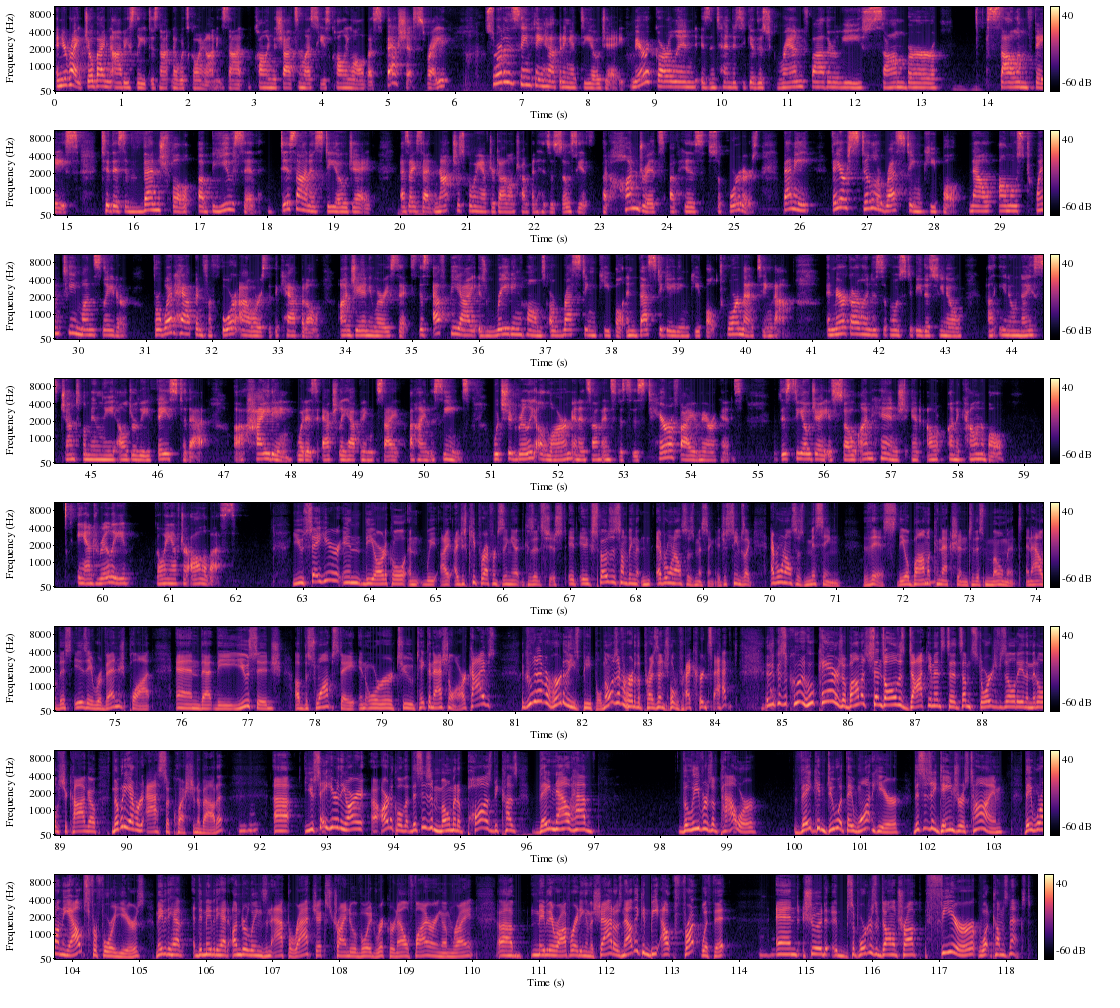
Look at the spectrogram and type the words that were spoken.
And you're right, Joe Biden obviously does not know what's going on. He's not calling the shots unless he's calling all of us fascists, right? Sort of the same thing happening at DOJ. Merrick Garland is intended to give this grandfatherly, somber, solemn face to this vengeful, abusive, dishonest DOJ. As I said, not just going after Donald Trump and his associates, but hundreds of his supporters. Benny, they are still arresting people now, almost 20 months later. for what happened for four hours at the Capitol on January 6th. This FBI is raiding homes, arresting people, investigating people, tormenting them. And Merrick Garland is supposed to be this, you know, uh, you know, nice, gentlemanly, elderly face to that, uh, hiding what is actually happening inside behind the scenes, which should really alarm and in some instances terrify Americans. This DOJ is so unhinged and out, unaccountable and really going after all of us. You say here in the article, and we I, I just keep referencing it because it's just it, it exposes something that everyone else is missing. It just seems like everyone else is missing this, the Obama connection to this moment, and how this is a revenge plot, and that the usage of the swamp state in order to take the National Archives like, who's ever heard of these people? No one's ever heard of the Presidential Records Act. Because who, who, cares? Obama sends all of his documents to some storage facility in the middle of Chicago. Nobody ever asks a question about it. Mm-hmm. Uh, you say here in the ar- uh, article that this is a moment of pause because they now have the levers of power. They can do what they want here. This is a dangerous time. They were on the outs for four years. Maybe they have. Maybe they had underlings and apparatchiks trying to avoid Rick Grenell firing them. Right? Uh, maybe they were operating in the shadows. Now they can be out front with it. Mm-hmm. And should uh, supporters of Donald Trump fear what comes next?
